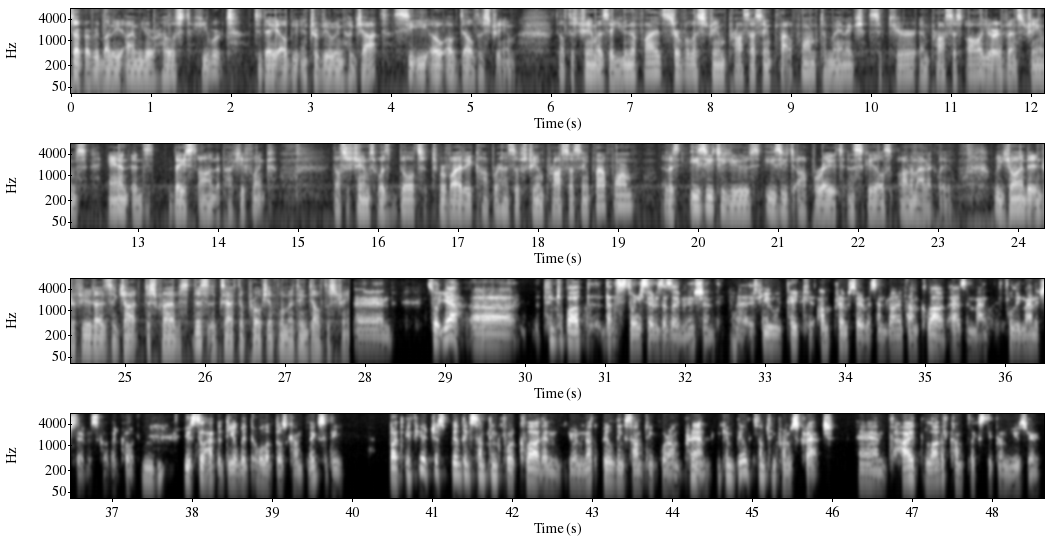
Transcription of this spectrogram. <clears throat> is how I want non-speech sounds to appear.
What's up, everybody? I'm your host, Hubert. Today I'll be interviewing Hojjat, CEO of DeltaStream. DeltaStream is a unified serverless stream processing platform to manage, secure, and process all your event streams and is based on Apache Flink. DeltaStreams was built to provide a comprehensive stream processing platform that is easy to use, easy to operate, and scales automatically. We joined the interview as Hojjat describes this exact approach implementing DeltaStream. And so, yeah, uh, think about that storage service as I mentioned. Uh, if you take on-prem service and run it on cloud as a man- fully managed service, quote unquote, mm-hmm. you still have to deal with all of those complexity. But if you're just building something for cloud and you're not building something for on-prem, you can build something from scratch and hide a lot of complexity from user.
